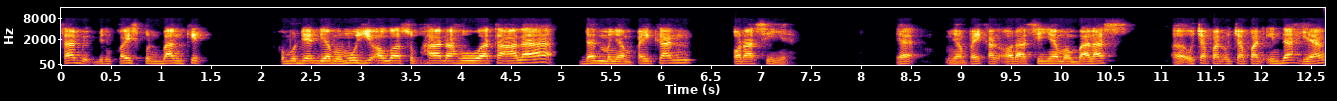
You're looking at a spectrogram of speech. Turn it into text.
Sabit bin Qais pun bangkit. Kemudian dia memuji Allah Subhanahu wa taala dan menyampaikan orasinya. Ya, menyampaikan orasinya membalas uh, ucapan-ucapan uh, indah yang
